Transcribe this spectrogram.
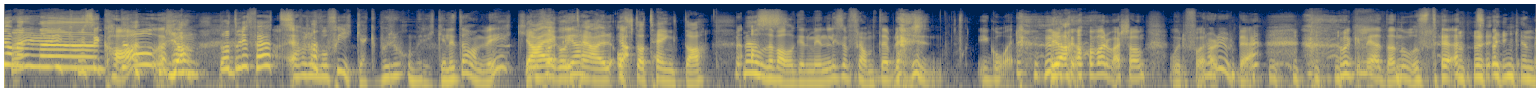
Ja, men Ikke eh, musikal. Det sånn, Ja, det var dritfett. jeg var sånn, Hvorfor gikk jeg ikke på Romerike eller Danvik? Ja, jeg, jeg jeg har ofte tenkt da. Men men alle valgene mine liksom fram til jeg ble i går. Ja. Jeg har bare vært sånn Hvorfor har du gjort det? Du har ikke ledet deg noe sted. Ingen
